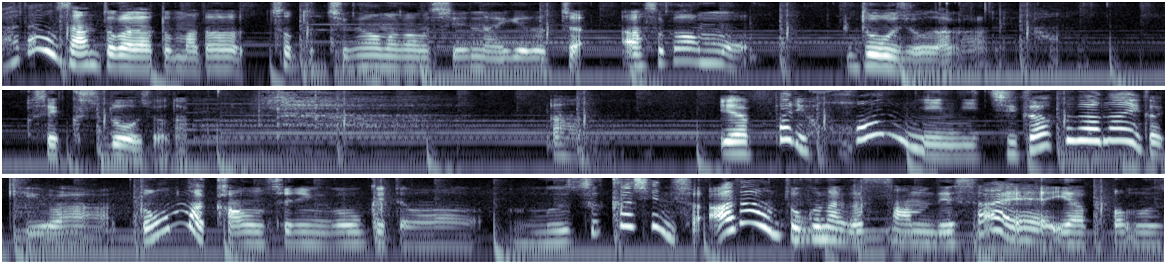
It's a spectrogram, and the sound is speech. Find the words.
アダムさんとかだとまたちょっと違うのかもしれないけどじゃあそこはもう道場だからね。セックス道場だからあのやっぱり本人に自覚がない限りはどんなカウンセリングを受けても難しいんですよ。アダム徳永さんでさえやっぱ難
